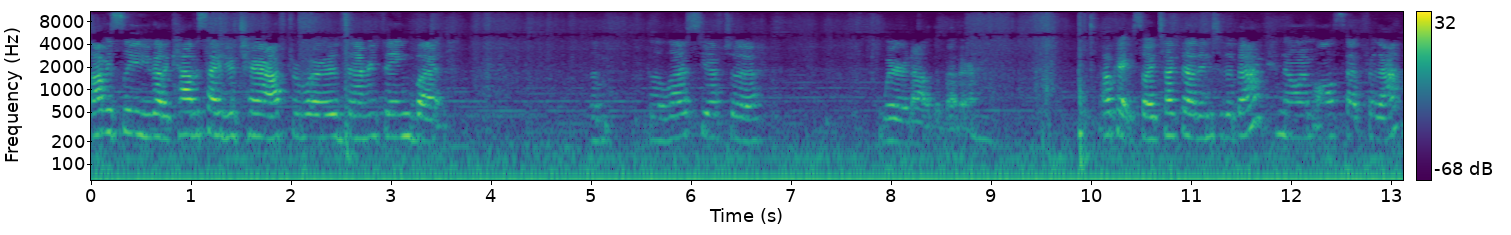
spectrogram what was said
obviously you got to cavicize your chair afterwards and everything, but the, the less you have to wear it out, the better. Okay, so I tuck that into the back. Now I'm all set for that.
